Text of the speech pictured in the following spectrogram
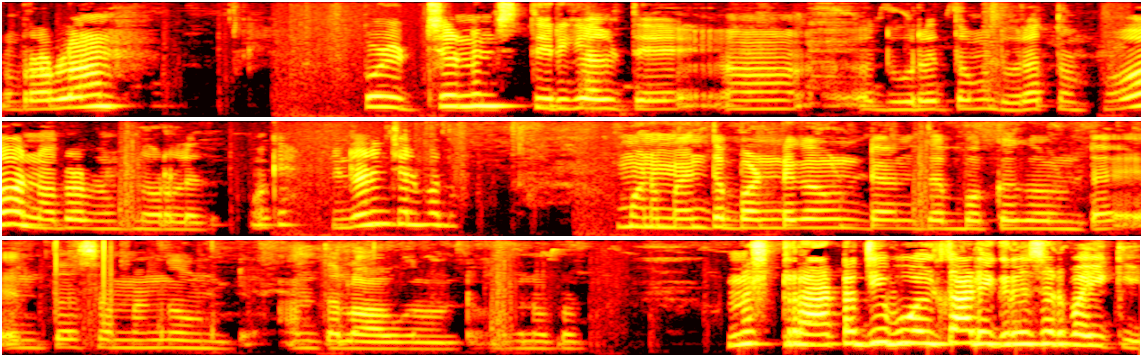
నో ప్రాబ్లం? ఇప్పుడు ఇటు సైడ్ నుంచి తిరిగి వెళ్తే దూరెత్తాము దూరెత్తాం ఓ నో ప్రాబ్లం దూరలేదు. ఓకే ఇంట్లో నుంచి వెళ్ళిపోతాం మనం ఎంత బండగా ఉంటే అంత బొక్కగా ఉంటే ఎంత సన్నంగా ఉంటే అంత లావుగా ఉంటాం. Okay no problem. నా స్ట్రాటజీ బోల్తాడు ఎగిరేసాడు పైకి.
